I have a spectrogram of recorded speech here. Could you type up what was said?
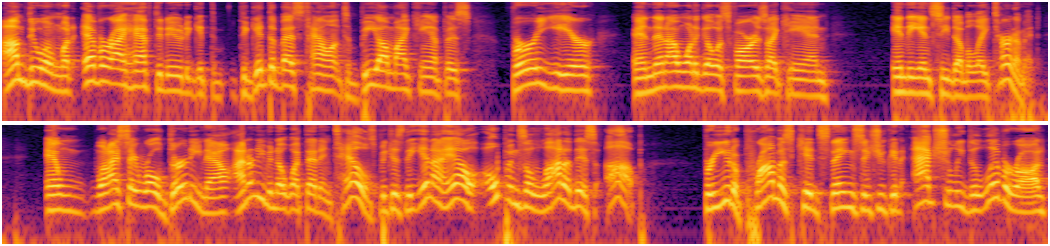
I'm doing whatever I have to do to get the, to get the best talent to be on my campus for a year, and then I want to go as far as I can in the NCAA tournament. And when I say roll dirty now, I don't even know what that entails because the NIL opens a lot of this up for you to promise kids things that you can actually deliver on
